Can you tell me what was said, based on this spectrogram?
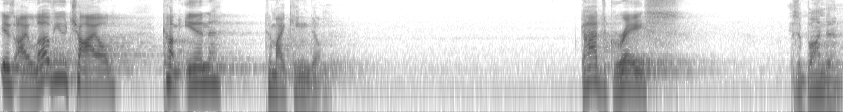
is I love you, child. Come in to my kingdom. God's grace is abundant.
